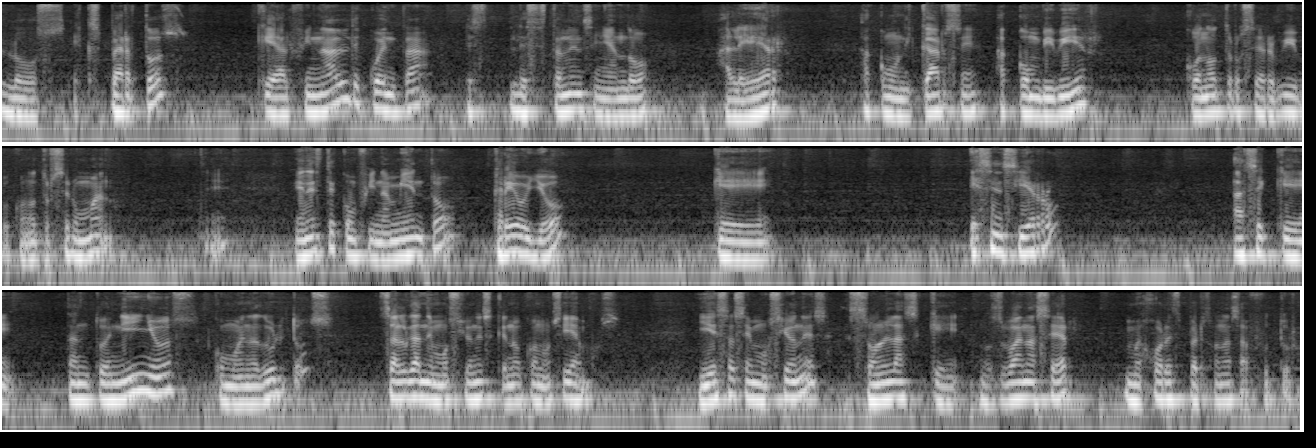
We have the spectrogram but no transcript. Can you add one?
los expertos que al final de cuenta les, están enseñando a leer, a comunicarse, a convivir con otro ser vivo, con otro ser humano. ¿sí? En este confinamiento, creo yo que ese encierro hace que tanto en niños como en adultos salgan emociones que no conocíamos. Y esas emociones son las que nos van a hacer mejores personas a futuro.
